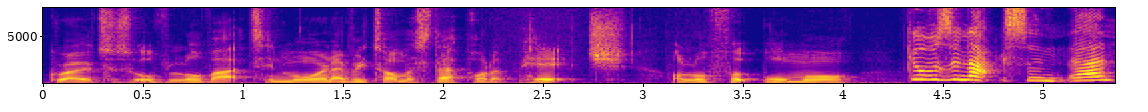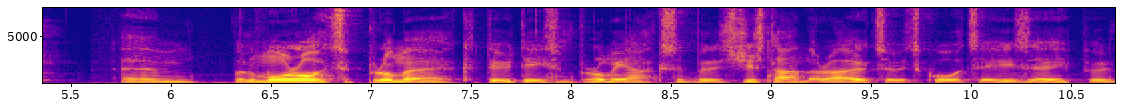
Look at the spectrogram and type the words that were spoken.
grow to sort of love acting more, and every time I step on a pitch, I love football more. Give us an accent then. Um, well, I'm alright to Brummer, I could do a decent Brummy accent, but it's just down the road, so it's quite easy. But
